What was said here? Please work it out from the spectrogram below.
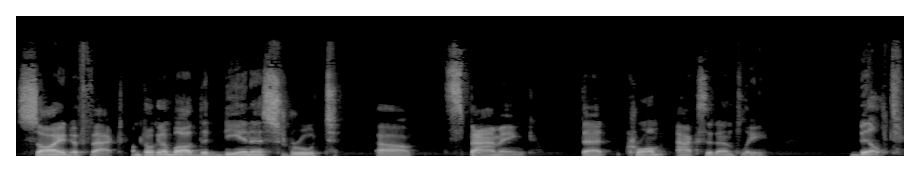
side effect. I'm talking about the DNS root uh, spamming that Chrome accidentally built.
